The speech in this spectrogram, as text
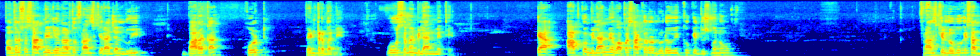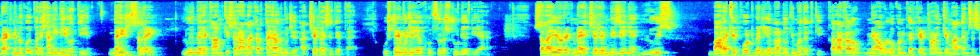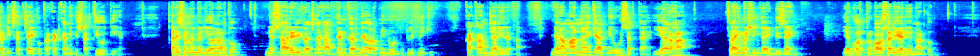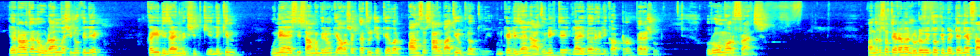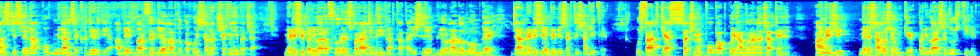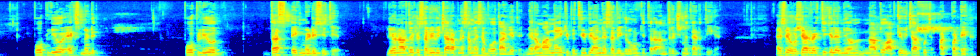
1507 में लियोनार्डो फ्रांस के राजा लुई बारह का कोर्ट पेंटर बने। वो उस समय मिलान में थे। क्या आपको मिलान में वापस आकर और लुडोविको के दुश्मनों, फ्रांस के लोगों के साथ बैठने में कोई परेशानी नहीं होती है? नहीं, सलाई, लुई मेरे काम की सराहना करता है और मुझे अच्छे पैसे देता है। उसने मुझे यह खूबसूरत स्टूडियो दिया है। सलाई और एक नए चेले मिजी ने लुइस बारह के कोर्ट में लियोनार्डो की मदद की। कलाकारों में अवलोकन करके ड्राइंग के माध्यम से सटीक सच्चाई को प्रकट करने की शक्ति होती है। खाली समय में लियोनार्डो ने शारीरिक रचना का अध्ययन करने और अपनी नोटबुक लिखने की का काम जारी रखा। मेरा मानना है कि आदमी उड़ सकता है। यह रहा फ्लाइंग मशीन का एक डिज़ाइन। यह बहुत प्रभावशाली है लियोनार्डो। लियोनार्डो ने उड़ान मशीनों के लिए कई डिज़ाइन विकसित किए, लेकिन उन्हें ऐसी सामग्रियों की आवश्यकता थी जो केवल 500 साल बाद ही उपलब्ध हुई। उनके डिज़ाइन आधुनिक थे, ग्लाइडर, हेलीकॉप्टर और पैराशूट। रोम और फ्रांस। 1513 में लुडोविको के बेटे ने फ्रांस की सेना को मिलान से खदेड़ दिया। अब एक बार फिर लियोनार्डो का कोई संरक्षक नहीं बचा। मेडिसी परिवार फ्लोरेंस पर राज्य नहीं करता था, इसलिए लियोनार्डो रोम गए, जहाँ मेडिसी अभी भी शक्तिशाली थे। उस्ताद, क्या सच में पोप आपको यहाँ बुलाना चाहते हैं? हाँ मिजी, मेरे सालों से उनके परिवार से दोस्ती है। पोप लियो एक्स मेडि, पोप लियो दस एक मेडिसी थे। लियोनार्डो के सभी विचार अपने समय से बहुत आगे थे। मेरा मानना है कि पृथ्वी भी अन्य सभी ग्रहों की तरह अंतरिक्ष में तैरती है। ऐसे होशियार व्यक्ति के लिए लियोनार्डो आपके विचार कुछ अटपटे हैं।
